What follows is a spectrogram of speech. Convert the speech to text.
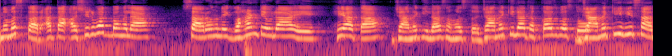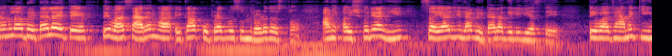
नमस्कार आता आशीर्वाद बंगला सारंगने गहाण ठेवला आहे. हे आता जानकीला समजतं. जानकीला धक्काच बसतो. जानकी ही सारंगला भेटायला येते तेव्हा सारंग हा एका कोपऱ्यात बसून रडत असतो आणि ऐश्वर्या ही सयाजीला भेटायला गेलेली असते. तेव्हा जानकी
